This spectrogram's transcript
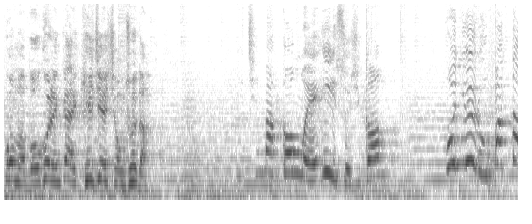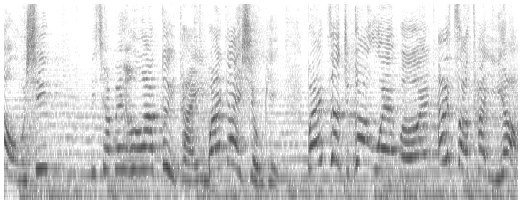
我嘛无可能甲伊起这个冲突啊。你即摆讲话的意思是讲，阮韵如腹肚有心，你才要好啊对待伊，不爱甲伊生气，不爱做一个有诶无诶，安尼糟蹋伊吼。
